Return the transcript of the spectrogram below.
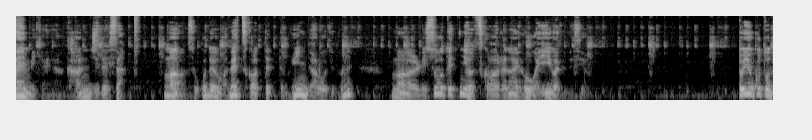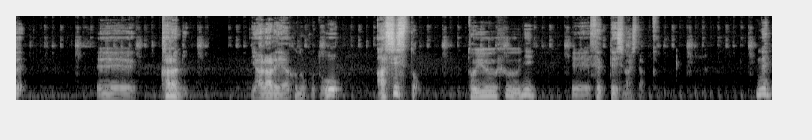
えみたいな感じでさまあそこではね使ってってもいいんだろうけどねまあ理想的には使われない方がいいわけですよ。ということで、えー、絡みやられ役のことをアシストというふうに、えー、設定しました。ね。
